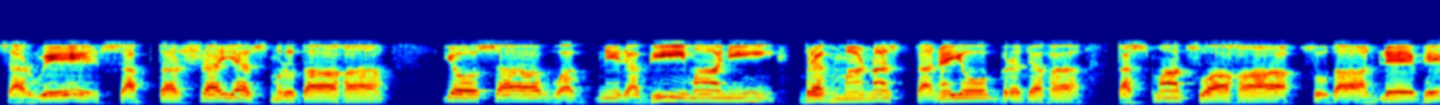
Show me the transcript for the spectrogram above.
सर्वे सप्तर्षयस्मृताः। योऽसवग्निरभीमानी ब्रह्मणस्तनयोग्रजः तस्मात् स्वाहा सुतान् लेभे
